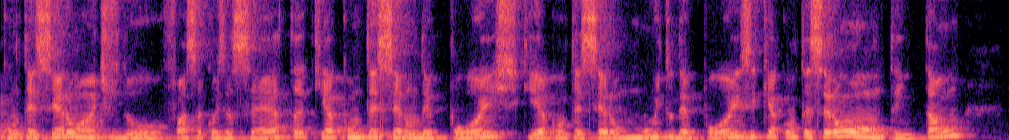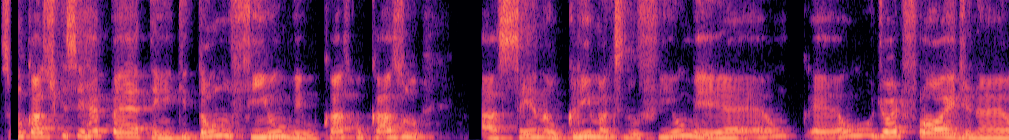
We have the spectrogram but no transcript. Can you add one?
aconteceram antes do Faça a Coisa Certa, que aconteceram depois, que aconteceram muito depois e que aconteceram ontem. Então, são casos que se repetem, que estão no filme. O caso, o caso a cena, o clímax do filme é, é o George Floyd, né? É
